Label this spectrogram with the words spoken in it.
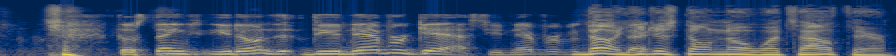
Those things you don't, you never guess. You never. No, you just don't know what's out there.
